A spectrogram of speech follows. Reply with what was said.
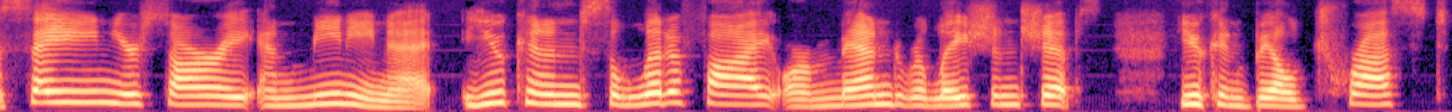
saying you're sorry and meaning it, you can solidify or mend relationships. You can build trust.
